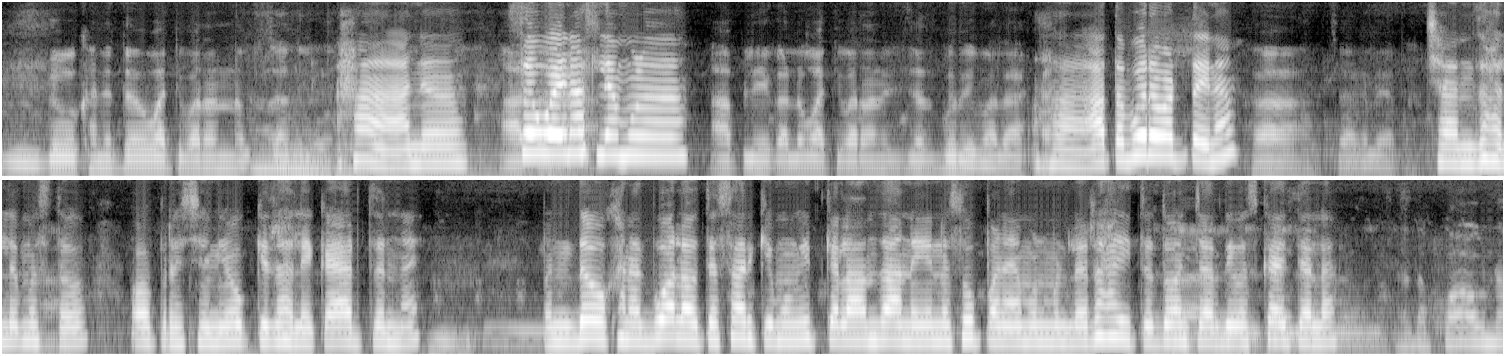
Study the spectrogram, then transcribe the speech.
दवाखान्यात वातावरण नव्हतं चांगलं हा आणि सवय नसल्यामुळं? आपल्या वातावरण त्याच्यात बरं आहे मला. हा आता बरं वाटतंय ना? हा चांगलं आहे आता. छान झालं मस्त. ऑपरेशन ओके झाले काय अडचण नाही. हम्म. पण दवाखान्यात बोलावत्या सारखे मग इतक्या लांब जाणं येणं सोपं नाही म्हणून म्हणलं राहायचं दोन चार दिवस काय त्याला? आता पाहुणं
